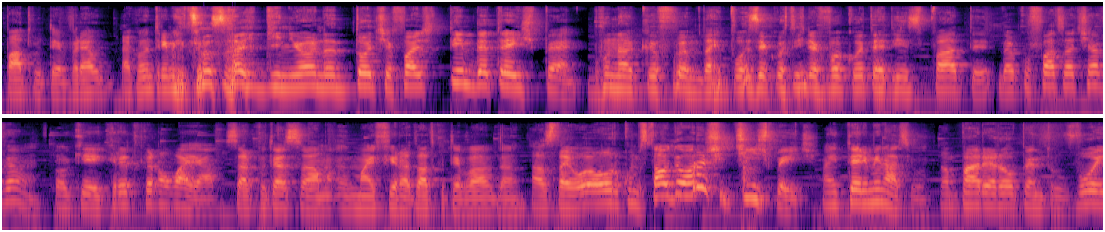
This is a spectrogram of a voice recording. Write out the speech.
4 te vreau. Dacă nu trimiți o să ai ghinion în tot ce faci timp de 13 ani. Bună că făm, dai poze cu tine făcute din spate. Dar cu fața ce aveam? Ok, cred că nu mai am. S-ar putea să am mai fi ratat câteva, dar asta e oricum. Stau de o oră și 15 aici. Mai terminați-vă. Îmi pare rău pentru voi,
